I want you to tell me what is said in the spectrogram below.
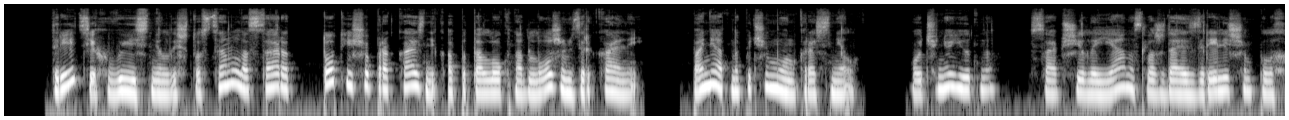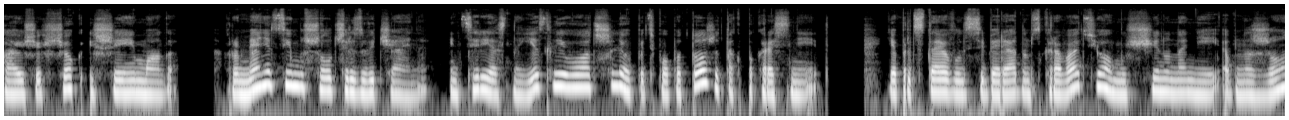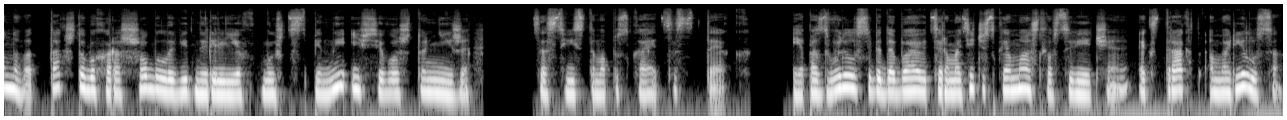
В-третьих, выяснилось, что Сен-Лассара тот еще проказник, а потолок над ложем зеркальный. Понятно, почему он краснел. Очень уютно, сообщила я, наслаждаясь зрелищем полыхающих щек и шеи мага. Румянец ему шел чрезвычайно. Интересно, если его отшлепать, попа тоже так покраснеет? Я представила себя рядом с кроватью, а мужчину на ней, обнаженного, так, чтобы хорошо было видно рельеф мышц спины и всего, что ниже. Со свистом опускается стек. Я позволила себе добавить ароматическое масло в свечи, экстракт амарилуса.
